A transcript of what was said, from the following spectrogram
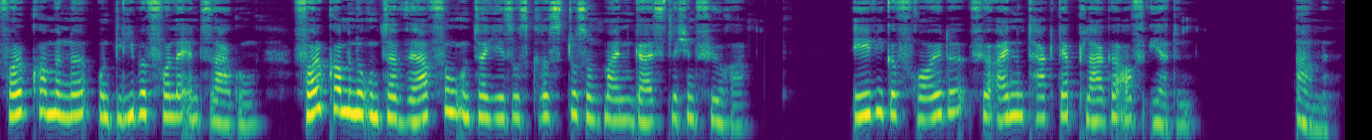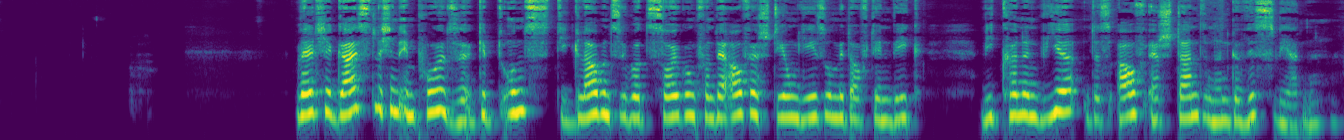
vollkommene und liebevolle Entsagung, vollkommene Unterwerfung unter Jesus Christus und meinen geistlichen Führer. Ewige Freude für einen Tag der Plage auf Erden. Amen. Welche geistlichen Impulse gibt uns die Glaubensüberzeugung von der Auferstehung Jesu mit auf den Weg? Wie können wir des Auferstandenen gewiss werden?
